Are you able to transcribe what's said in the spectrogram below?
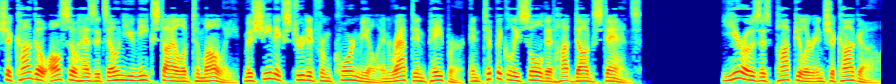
Chicago also has its own unique style of tamale, machine extruded from cornmeal and wrapped in paper, and typically sold at hot dog stands. Gyros is popular in Chicago.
